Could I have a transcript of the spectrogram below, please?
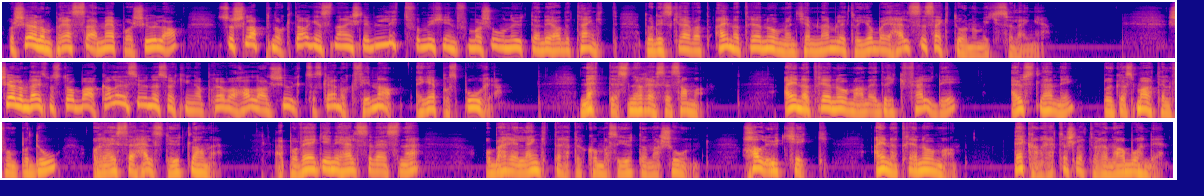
Og selv om pressa er med på å skjule han, så slapp nok Dagens Næringsliv litt for mye informasjon ut enn de hadde tenkt, da de skrev at én av tre nordmenn kommer nemlig til å jobbe i helsesektoren om ikke så lenge. Selv om de som står bak alle disse undersøkelsene prøver å holde han skjult, så skal jeg nok finne han. Jeg er på sporet. Nettet snører seg sammen. Én av tre nordmenn er drikkfeldig, østlending, bruker smarttelefon på do og reiser helst til utlandet. Er på vei inn i helsevesenet og bare lengter etter å komme seg ut av nasjonen. Halv utkikk, én av tre nordmann. Det kan rett og slett være naboen din.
